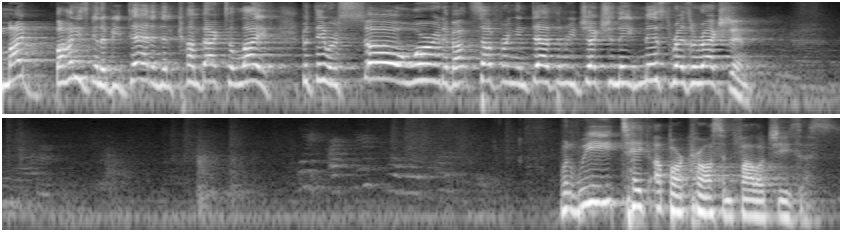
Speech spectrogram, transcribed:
My body's going to be dead and then come back to life. But they were so worried about suffering and death and rejection, they missed resurrection. When we take up our cross and follow Jesus,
